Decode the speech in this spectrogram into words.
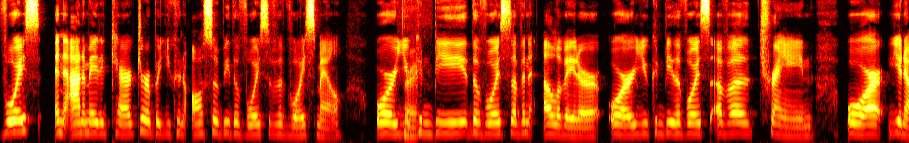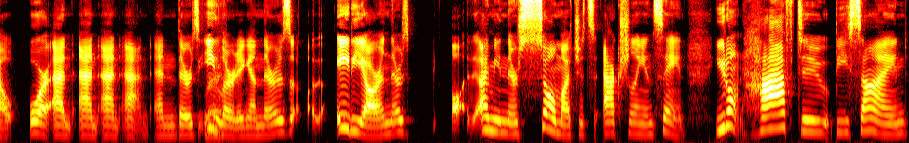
voice an animated character, but you can also be the voice of a voicemail or you right. can be the voice of an elevator or you can be the voice of a train or you know or and and and and and there's e-learning and there's uh, ADR and there's uh, I mean there's so much it's actually insane. You don't have to be signed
